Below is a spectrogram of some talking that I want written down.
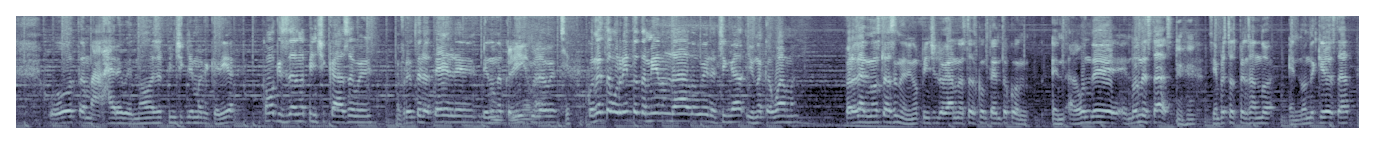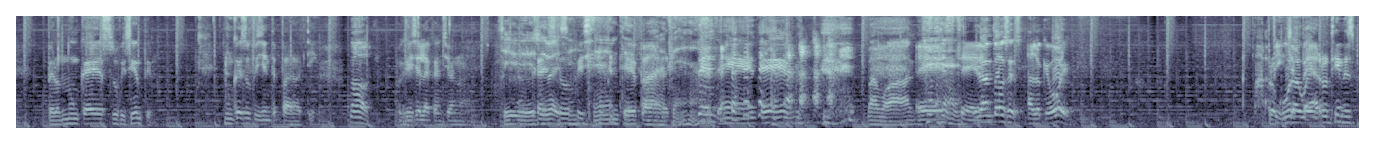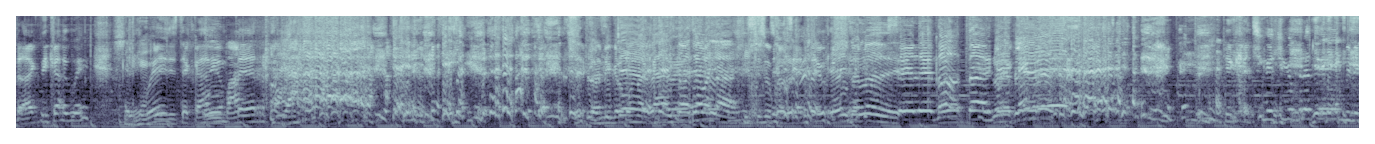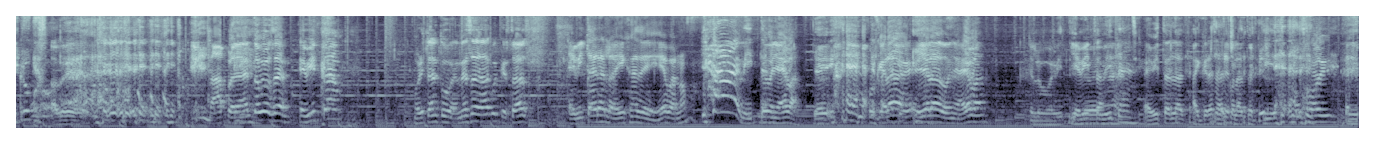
Puta madre, güey, no, es el pinche clima que quería. Como que si estás en una pinche casa, güey. Enfrente de la tele, viendo Un una película, güey. Sí. Con esta morrita también a un lado, güey, la chingada, y una caguama. Pero, o sea, no estás en el mismo pinche lugar, no estás contento con en, a dónde, en dónde estás. Siempre estás pensando en dónde quieres estar, pero nunca es suficiente. Nunca es suficiente para ti. No. Porque dice la canción, ¿no? Sí, eso es iba a decir. suficiente para ti. Vamos. Este. Y luego entonces, a lo que voy. Procura, Pinche güey. perro, tienes práctica, güey. ¿El? Lo hiciste acá, bien Upa. perro. Los micrófonos acá. ¿Cómo se llama la? Los de- Se le nota Los que Chinga, chinga, espérate. Mi micrófono. A ver. Ah, pero la neta, güey, o sea, evita. Ahorita en, tu, en esa edad, güey, que estás. Evita era la hija de Eva, ¿no? Evita. De Doña Eva. Porque era, ella era Doña Eva. Que luego evita. Y Evita. Evita. Evita es la. Ay, ¿qué hora sales con la tortilla?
